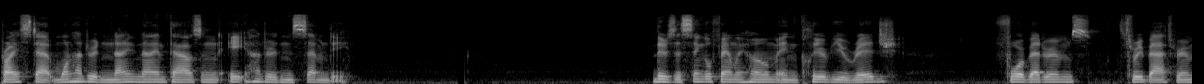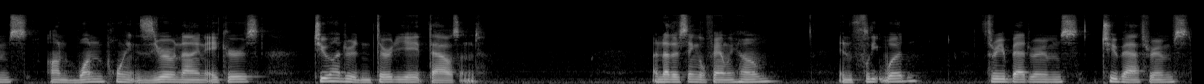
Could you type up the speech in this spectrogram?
priced at 199,870. There's a single family home in Clearview Ridge, four bedrooms, three bathrooms on 1.09 acres, 238,000. Another single family home in Fleetwood, three bedrooms, two bathrooms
